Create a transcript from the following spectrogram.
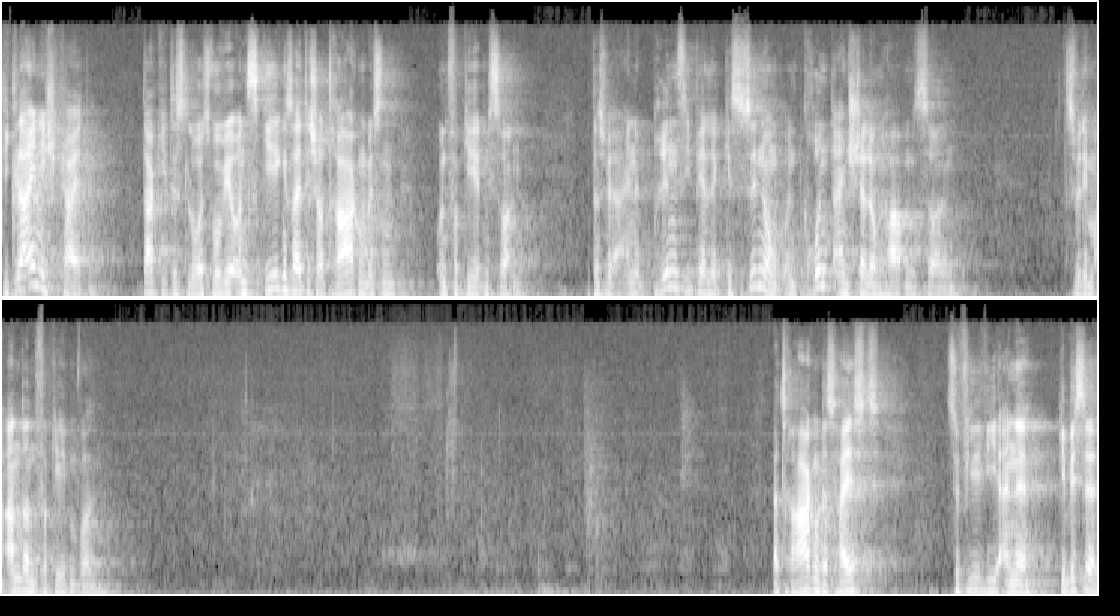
Die Kleinigkeiten, da geht es los, wo wir uns gegenseitig ertragen müssen und vergeben sollen dass wir eine prinzipielle Gesinnung und Grundeinstellung haben sollen, dass wir dem anderen vergeben wollen. Ertragen, das heißt, so viel wie eine gewisse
